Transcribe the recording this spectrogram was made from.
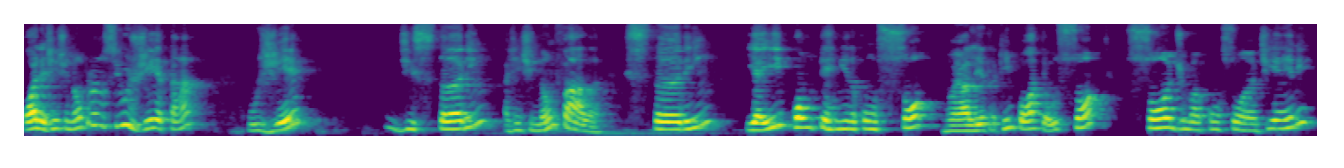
Olha, a gente não pronuncia o G, tá? O G de studying, a gente não fala. Studying e aí, como termina com som, não é a letra que importa, é o som, som de uma consoante N,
